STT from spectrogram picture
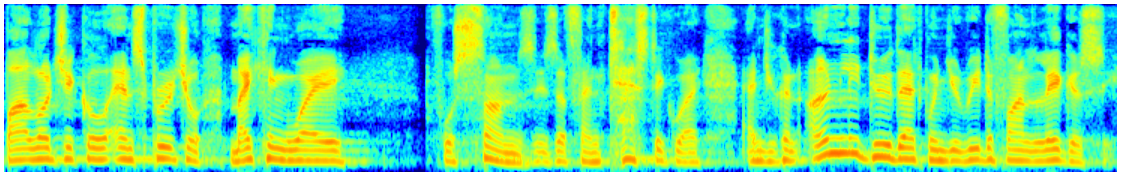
biological and spiritual, making way for sons is a fantastic way. And you can only do that when you redefine legacy.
